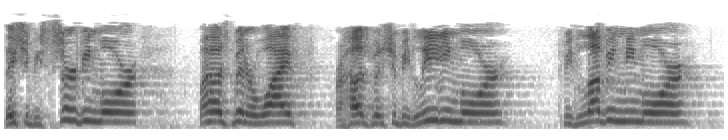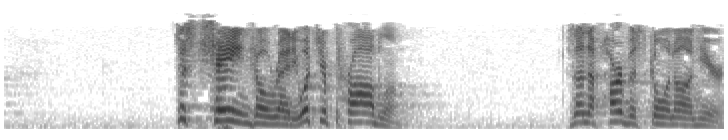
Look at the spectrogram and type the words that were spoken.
They should be serving more. My husband or wife or husband should be leading more, should be loving me more. Just change already. What's your problem? There's not enough harvest going on here.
